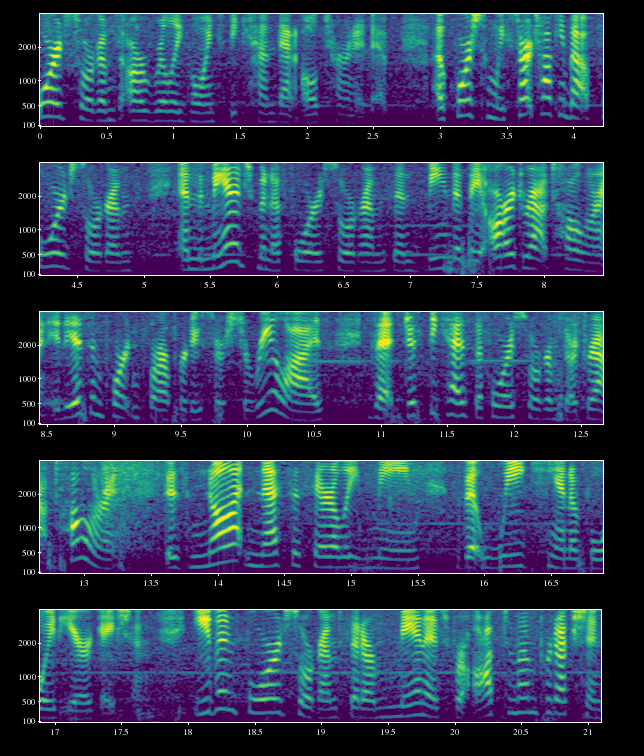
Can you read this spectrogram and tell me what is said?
forage sorghums are really going to become that alternative. Of course, when we start talking about forage sorghums and the management of forage sorghums and being that they are drought tolerant, it is important for our producers to realize that just because the forage sorghums are drought tolerant does not necessarily mean that we can avoid irrigation. Even forage sorghums that are managed for optimum production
